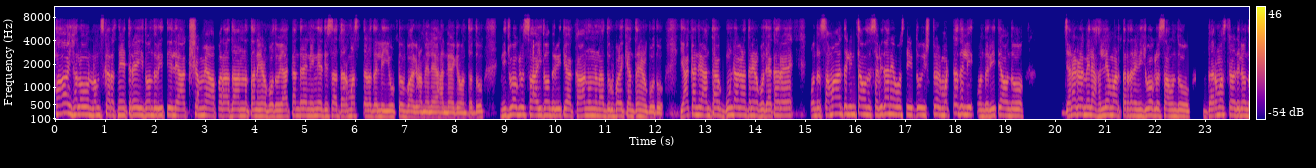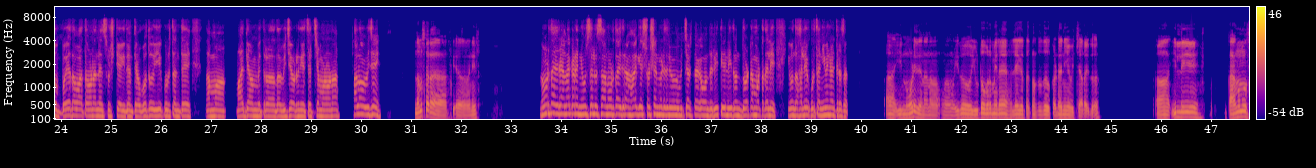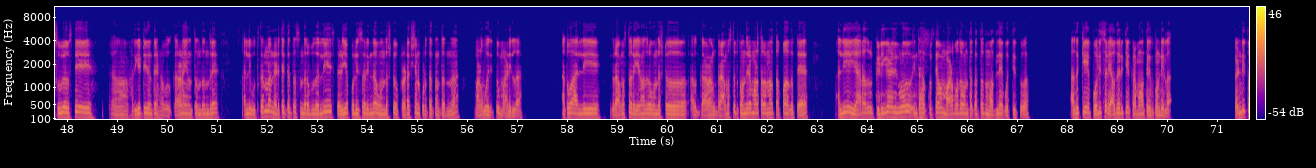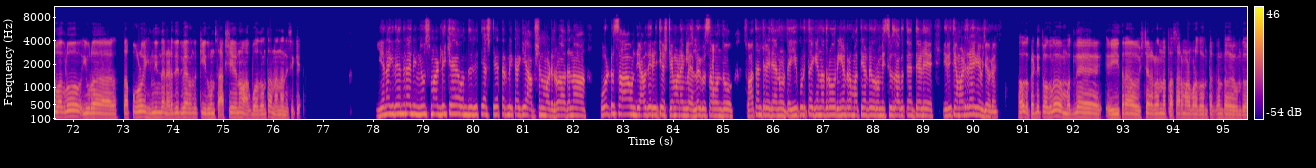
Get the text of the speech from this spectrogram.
Hi hello ನಮಸ್ಕಾರ ಸ್ನೇಹಿತರೆ. ಇದೊಂದು ರೀತಿಯಲ್ಲಿ ಅಕ್ಷಮ್ಯ ಅಪರಾಧ ಅನ್ನತಾನೆ ಹೇಳ್ಬೋದು. ಯಾಕಂದ್ರೆ ನಿನ್ನೆ ದಿವಸ ಧರ್ಮಸ್ಥಳದಲ್ಲಿ ಯೂಟ್ಯೂಬರ್ಗಳ ಮೇಲೆ ಹಲ್ಲೆ ಆಗಿರುವಂತದ್ದು ನಿಜವಾಗ್ಲೂ ಸಹ ಇದೊಂದು ರೀತಿಯ ಕಾನೂನಿನ ದುರ್ಬಳಕೆ ಅಂತ ಹೇಳ್ಬೋದು. ಯಾಕಂದ್ರೆ ಅಂತ ಗೂಂಡಾಗಳಂತಾನೆ ಹೇಳ್ಬೋದು. ಯಾಕಂದ್ರೆ ಒಂದು ಸಮಾಜದಲ್ಲಿ ಇಂತ ಒಂದು ಸಂವಿಧಾನ ವ್ಯವಸ್ಥೆ ಇದ್ದು ಇಷ್ಟರ ಮಟ್ಟದಲ್ಲಿ ಒಂದು ರೀತಿಯ ಒಂದು ಜನಗಳ ಮೇಲೆ ಹಲ್ಲೆ ಮಾಡ್ತಾ ಇದ್ರೆ ನಿಜವಾಗ್ಲೂ ಸಹ ಒಂದು ಧರ್ಮಸ್ಥಳದಲ್ಲಿ ಒಂದು ಭಯದ ವಾತಾವರಣನೇ ಸೃಷ್ಟಿಯಾಗಿದೆ ಅಂತ ಹೇಳ್ಬೋದು. ಈ ಕುರಿತಂತೆ ನಮ್ಮ ಮಾಧ್ಯಮ ಮಿತ್ರರಾದ ವಿಜಯ್ ಅವರೊಂದಿಗೆ ಚರ್ಚೆ ಮಾಡೋಣ. ಹಲೋ ವಿಜಯ್. ನಮಸ್ಕಾರ ಅನಿಲ್. ನೋಡ್ತಾ ಇದ್ರೆ ಎಲ್ಲಾ ಕಡೆ ನ್ಯೂಸ್ ಅಲ್ಲೂ ಸಹ ನೋಡ್ತಾ ಇದ್ರೆ ಹಾಗೆ ಸೋಷಿಯಲ್ ಮೀಡಿಯಾದಲ್ಲಿ ವಿಚಾರಿಸಿದಾಗ ಒಂದು ರೀತಿಯಲ್ಲಿ ಇದೊಂದು ದೊಡ್ಡ ಮಟ್ಟದಲ್ಲಿ ಈ ಒಂದು ಹಲ್ಲೆ ಕುರಿತ ನೀವೇನ್ ಹೇಳ್ತೀರಾ ಸರ್? ಆ, ಈ ನೋಡಿದೆ ನಾನು ಇದು ಯೂಟ್ಯೂಬರ್ ಮೇಲೆ ಹಲ್ಲೆ ಆಗಿರ್ತಕ್ಕಂಥದ್ದು ಖಂಡನೀಯ ವಿಚಾರ ಇದು. ಆ, ಇಲ್ಲಿ ಕಾನೂನು ಸುವ್ಯವಸ್ಥೆ ಆ, ಹದಗೆಟ್ಟಿದೆ ಅಂತ ಹೇಳ್ಬೋದು. ಕಾರಣ ಏನಂತಂದ್ರೆ ಅಲ್ಲಿ ಉತ್ಖನನ ನಡೀತಕ್ಕಂಥ ಸಂದರ್ಭದಲ್ಲಿ ಸ್ಥಳೀಯ ಪೊಲೀಸರಿಂದ ಒಂದಷ್ಟು ಪ್ರೊಟೆಕ್ಷನ್ ಕೊಡ್ತಕ್ಕಂಥದ್ದನ್ನ ಮಾಡ್ಬೋದಿತ್ತು ಮಾಡಿಲ್ಲ. ಅಥವಾ ಅಲ್ಲಿ ಗ್ರಾಮಸ್ಥರು ಏನಾದ್ರು ಒಂದಷ್ಟು ಗ್ರಾಮಸ್ಥರು ತೊಂದರೆ ಮಾಡ್ತಾರ ಅನ್ನೋದು ತಪ್ಪಾಗುತ್ತೆ. ಅಲ್ಲಿ ಯಾರಾದ್ರೂ ಕಿಡಿಗೇಡಿಗಳು ಇಂತಹ ಕೃತ್ಯವನ್ನು ಮಾಡಬಹುದು ಅಂತಕ್ಕಂಥದ್ದು ಮೊದಲೇ ಗೊತ್ತಿತ್ತು. ಅದಕ್ಕೆ ಪೊಲೀಸರು ಯಾವುದೇ ರೀತಿಯ ಕ್ರಮವನ್ನು ತೆಗೆದುಕೊಂಡಿಲ್ಲ. ಖಂಡಿತವಾಗ್ಲೂ ಇವರ ತಪ್ಪುಗಳು ಹಿಂದಿಂದ ನಡೆದಿದ್ವಿ ಅನ್ನೋದಕ್ಕೆ ಇದು ಒಂದು ಸಾಕ್ಷಿ ಏನೋ ಆಗ್ಬೋದು ಅಂತ ನನ್ನ ಅನಿಸಿಕೆ. ಏನಾಗಿದೆ ಅಂದ್ರೆ ಅಲ್ಲಿ ನ್ಯೂಸ್ ಮಾಡ್ಲಿಕ್ಕೆ ಒಂದು ರೀತಿಯ ಸ್ಟೇ ತರ್ಲಿಕ್ಕಾಗಿ ಆಪ್ಷನ್ ಮಾಡಿದ್ರು. ಅದನ್ನ ಕೋರ್ಟ್ ಸಹ ಒಂದು ಯಾವುದೇ ರೀತಿಯ ಸ್ಟೇ ಮಾಡಂಗಿಲ್ಲ. ಎಲ್ಲರಿಗೂ ಸಹ ಒಂದು ಸ್ವಾತಂತ್ರ್ಯ ಇದೆ ಅನ್ನೋ ಈ ಕುರಿತಾಗಿ ಏನಾದ್ರು ಅವ್ರು ಮತ್ತೆ ಮತ್ತೇನ್ರ ಇವರು ಮಿಸ್ಯೂಸ್ ಆಗುತ್ತೆ ಅಂತ ಹೇಳಿ ಈ ರೀತಿಯ ಮಾಡಿದ್ರೆ ಹೇಗೆ ವಿಜಯ್ ಅವ್ರೆ? ಹೌದು ಖಂಡಿತವಾಗ್ಲೂ ಮೊದ್ಲೇ ಈ ತರ ವಿಚಾರಗಳನ್ನ ಪ್ರಸಾರ ಮಾಡಬಾರದು ಅಂತಕ್ಕಂತ ಒಂದು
